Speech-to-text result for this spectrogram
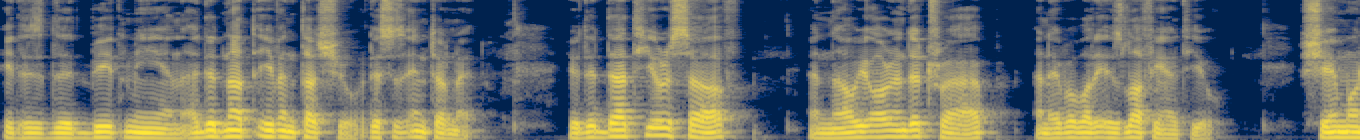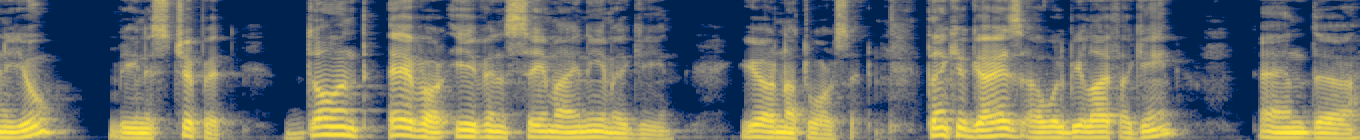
it is did beat me and I did not even touch you. This is internet. You did that to yourself, and now you are in the trap, and everybody is laughing at you. Shame on you, being stupid. Don't ever even say my name again. You are not worth it. Thank you guys. I will be live again. And uh,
